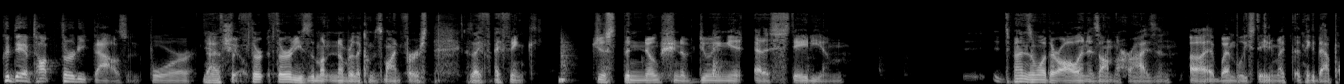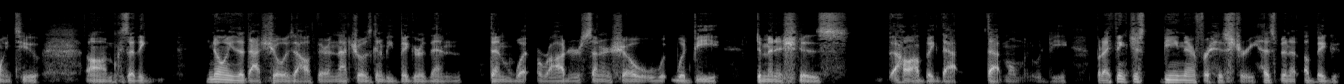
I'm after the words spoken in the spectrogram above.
could they have topped 30,000 for that show? Th- 30 is the number that comes to mind first. Cause I, I think just the notion of doing it at a stadium, it depends on whether All In is on the horizon, uh, at Wembley Stadium. I, I, think at that point too. Um, cause I think knowing that that show is out there and that show is going to be bigger than, than what a Rogers Center show w- would be diminishes how big that that moment would be. But I think just being there for history has been a, a big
